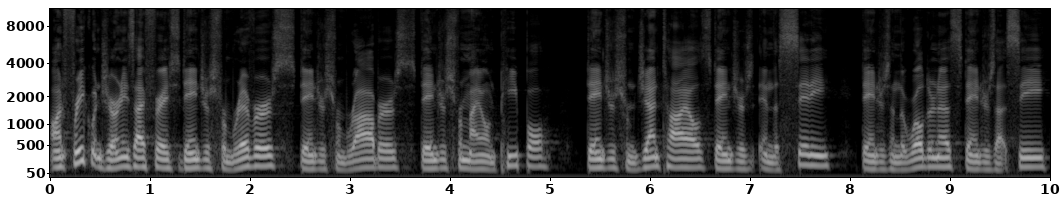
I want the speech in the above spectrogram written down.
On frequent journeys, I faced dangers from rivers, dangers from robbers, dangers from my own people, dangers from Gentiles, dangers in the city, dangers in the wilderness, dangers at sea,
